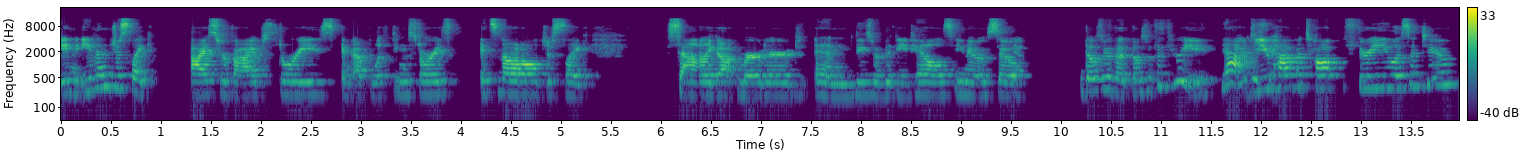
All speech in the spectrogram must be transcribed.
and even just like I survived stories and uplifting stories. It's not all just like Sally got murdered and these are the details, you know. So yeah. Those are the those are the three. Yeah. Do you have a top three you listen to?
